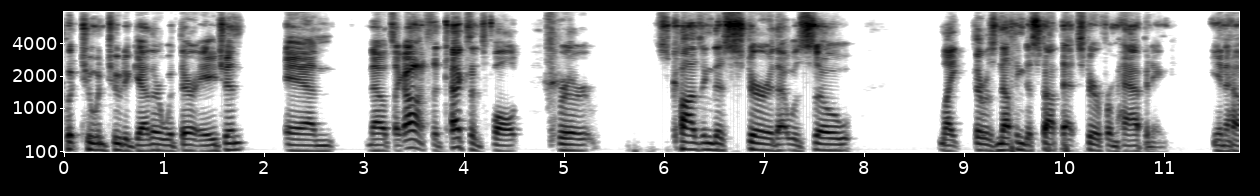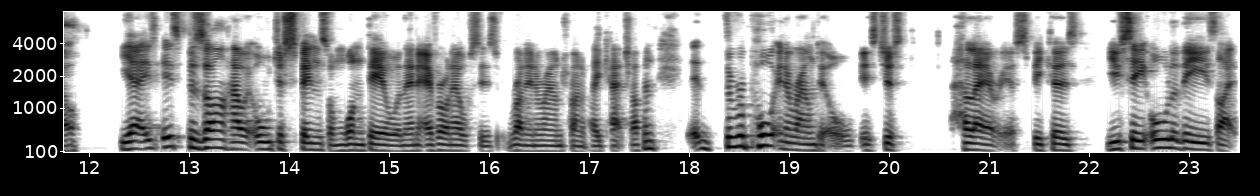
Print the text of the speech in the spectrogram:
put two and two together with their agent and now it's like oh it's the texans fault for causing this stir that was so like there was nothing to stop that stir from happening you know Yeah, it's, it's bizarre how it all just spins on one deal and then everyone else is running around trying to play catch up. And the reporting around it all is just hilarious because you see all of these like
